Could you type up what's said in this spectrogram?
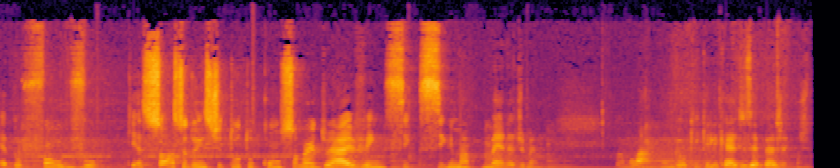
é do Fong Vu, que é sócio do Instituto Consumer Driving Six Sigma Management. Vamos lá, vamos ver o que, que ele quer dizer pra gente.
